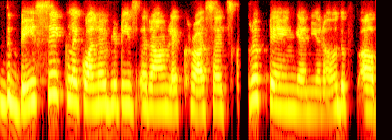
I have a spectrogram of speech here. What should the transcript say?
the basic like vulnerabilities around like cross-site scripting and you know the uh,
